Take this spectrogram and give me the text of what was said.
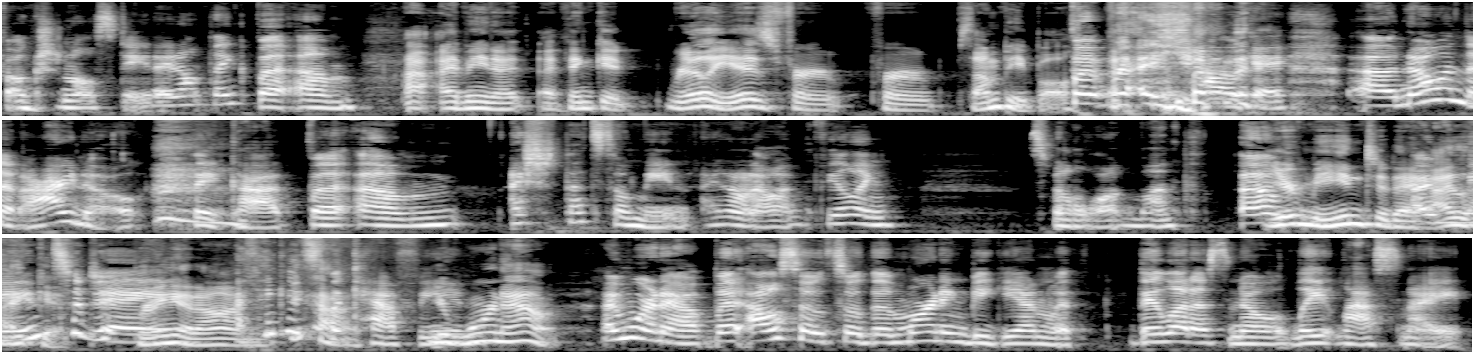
functional state i don't think but um i, I mean I, I, think it really is for for some people. But, but yeah okay. Uh, no one that i know thank god but um i should that's so mean. I don't know. I'm feeling it's been a long month. Um, you're mean today. I'm i like mean it. today. Bring it on. I think it's yeah, the caffeine. you're worn out. I'm worn out but also so the morning began with they let us know late last night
